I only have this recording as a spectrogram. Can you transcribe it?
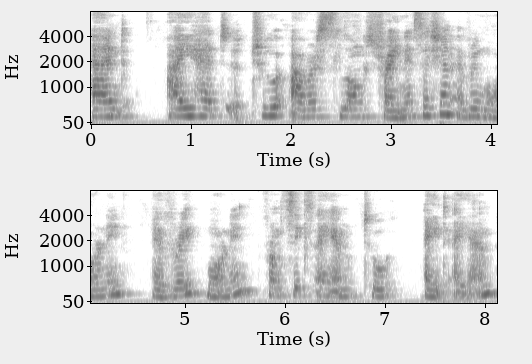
And I had a two hours long training session every morning, every morning from 6 a.m. to 8 a.m.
